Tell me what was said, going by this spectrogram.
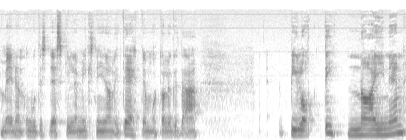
meidän uutisdeskille, miksi niin oli tehty, mutta oliko tämä pilotti, nainen,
